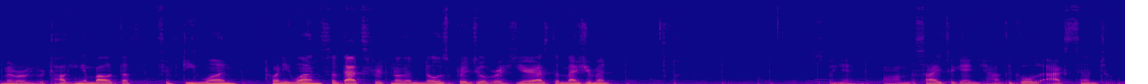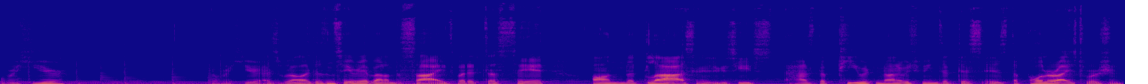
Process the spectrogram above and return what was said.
remember we were talking about the 5121. So that's written on the nose bridge over here as the measurement so yeah on the sides again you have the gold accent over here over here as well it doesn't say Ray-Ban on the sides but it does say it on the glass and as you can see it has the P written on it which means that this is the polarized version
